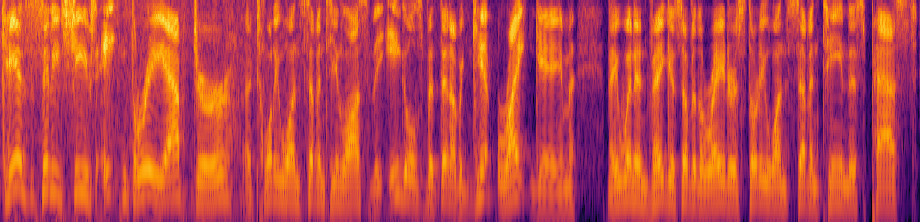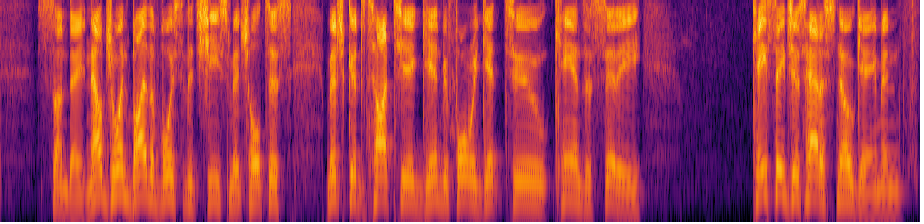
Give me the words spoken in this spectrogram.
Kansas City Chiefs 8 and 3 after a 21-17 loss to the Eagles, but then a get right game. They win in Vegas over the Raiders 31-17 this past Sunday. Now joined by the voice of the Chiefs, Mitch Holthus. Mitch, good to talk to you again. Before we get to Kansas City, K State just had a snow game, and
